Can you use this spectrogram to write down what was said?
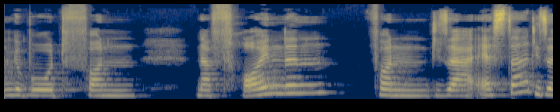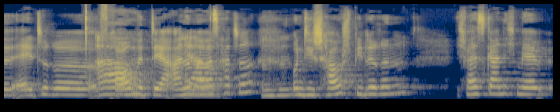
Angebot von einer Freundin von dieser Esther, diese ältere ah, Frau, mit der Anne ja. mal was hatte. Mhm. Und die Schauspielerin, ich weiß gar nicht mehr,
